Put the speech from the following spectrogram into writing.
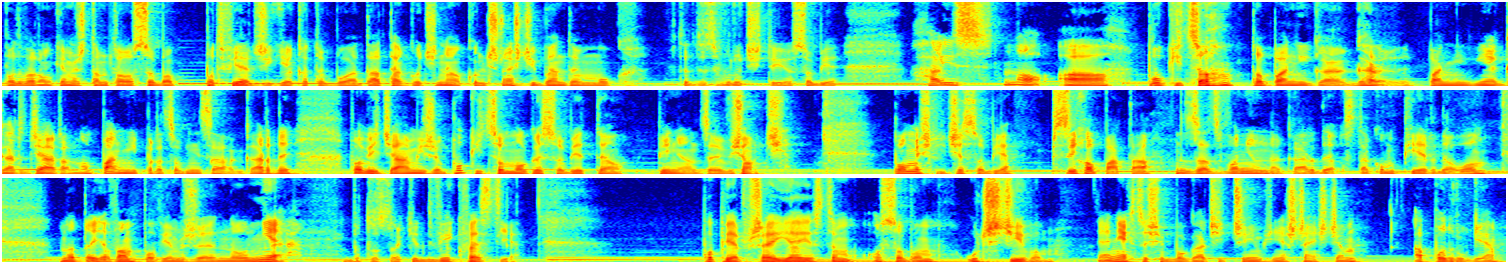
Pod warunkiem, że tam ta osoba potwierdzi, jaka to była data, godzina, okoliczności, będę mógł wtedy zwrócić tej osobie hajs. No a póki co, to pani, gar, gar, pani nie gardziara, no pani pracownica gardy powiedziała mi, że póki co mogę sobie te pieniądze wziąć. Pomyślicie sobie, psychopata zadzwonił na gardę z taką pierdołą, no to ja wam powiem, że no nie, bo to są takie dwie kwestie. Po pierwsze, ja jestem osobą uczciwą. Ja nie chcę się bogacić czyimś nieszczęściem. A po drugie,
